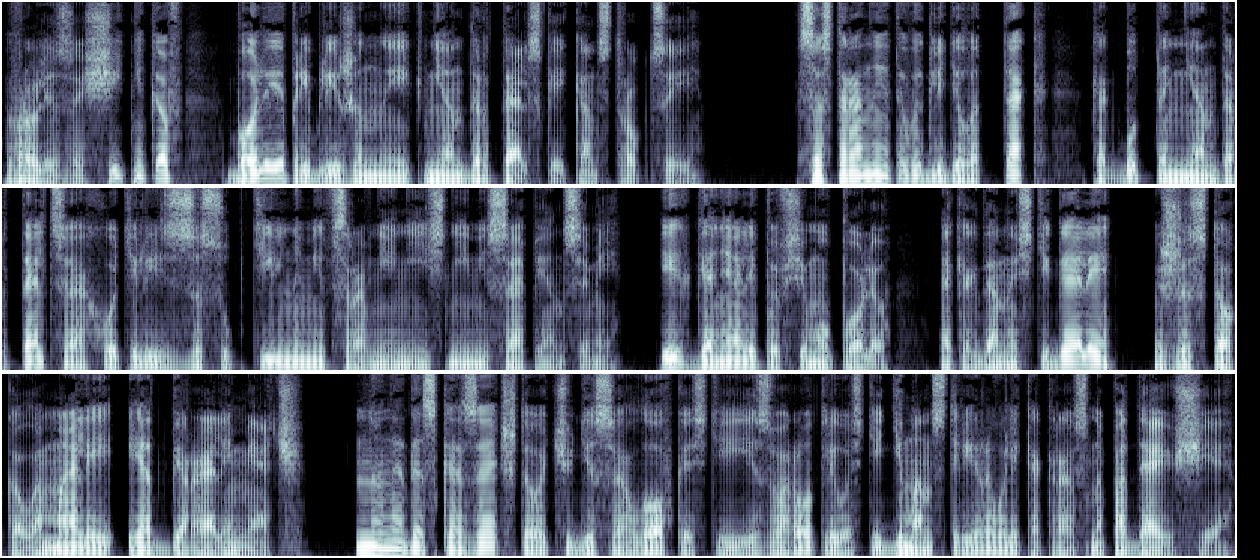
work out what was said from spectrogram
в роли защитников — более приближенные к неандертальской конструкции. Со стороны это выглядело так, как будто неандертальцы охотились за субтильными в сравнении с ними сапиенсами. Их гоняли по всему полю, а когда настигали, жестоко ломали и отбирали мяч. Но надо сказать, что чудеса ловкости и изворотливости демонстрировали как раз нападающие.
